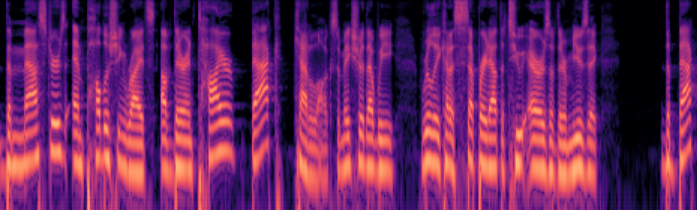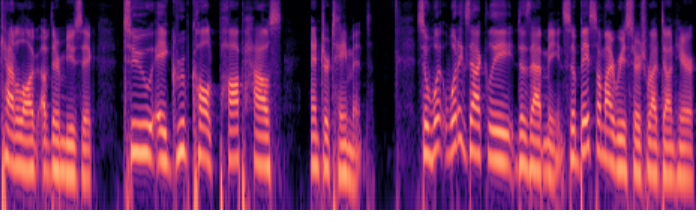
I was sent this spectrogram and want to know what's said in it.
the masters and publishing rights of their entire back catalog. So make sure that we really kind of separate out the two eras of their music. The back catalog of their music to a group called Pop House Entertainment. So what what exactly does that mean? So based on my research, what I've done here,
